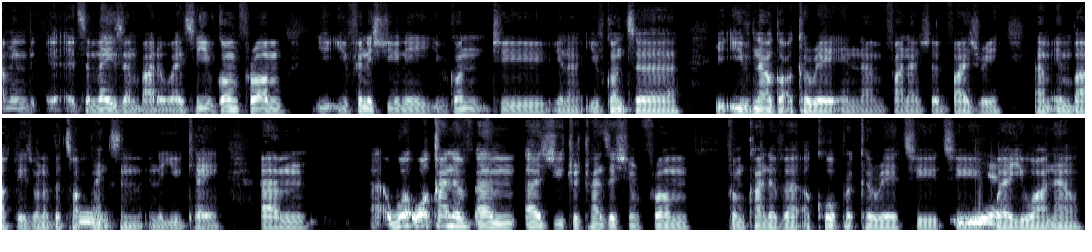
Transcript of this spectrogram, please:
I mean, it's amazing, by the way. So you've gone from you, you finished uni, you've gone to you know, you've gone to you've now got a career in um, financial advisory um, in Barclays, one of the top mm. banks in in the UK. Um, uh, what what kind of um, urged you to transition from from kind of a, a corporate career to to yeah. where you are now?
